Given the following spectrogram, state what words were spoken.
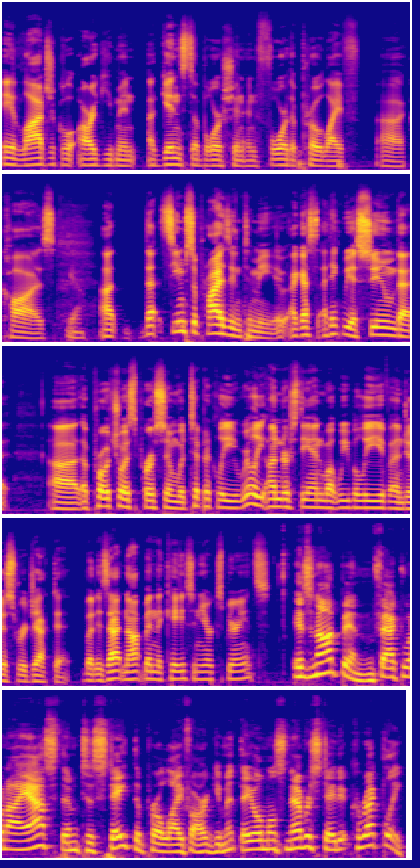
a logical argument against abortion and for the pro life uh, cause. Yeah. Uh, that seems surprising to me. I guess I think we assume that uh, a pro choice person would typically really understand what we believe and just reject it. But has that not been the case in your experience? It's not been. In fact, when I ask them to state the pro life argument, they almost never state it correctly.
